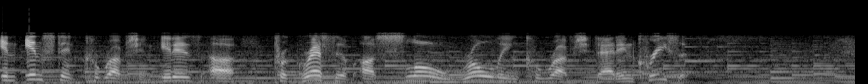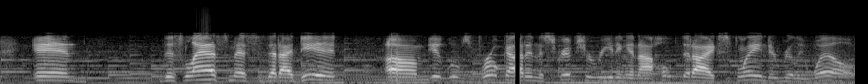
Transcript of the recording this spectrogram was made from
an instant corruption, it is a progressive, a slow rolling corruption that increases. And this last message that I did, um, it was broke out in the scripture reading, and I hope that I explained it really well.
